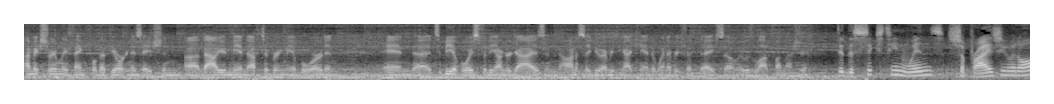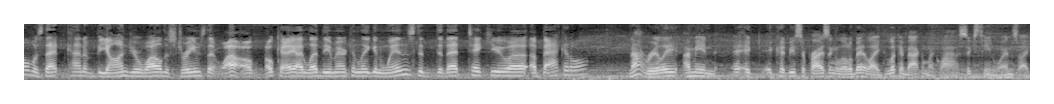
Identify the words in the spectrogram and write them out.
I'm extremely thankful that the organization uh, valued me enough to bring me aboard and and uh, to be a voice for the younger guys and honestly do everything I can to win every fifth day. So it was a lot of fun last year. Did the 16 wins surprise you at all? Was that kind of beyond your wildest dreams? That wow, okay, I led the American League in wins. Did, did that take you uh, aback at all? Not really. I mean, it, it could be surprising a little bit. Like looking back, I'm like, wow, 16 wins. Like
